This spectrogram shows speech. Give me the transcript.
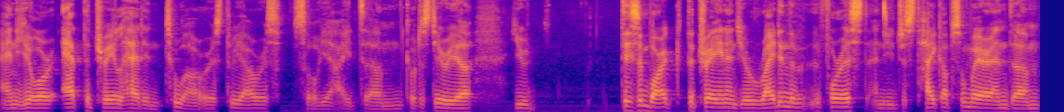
and you're at the trailhead in two hours, three hours. So yeah, I'd um, go to Styria. You disembark the train and you're right in the, forest and you just hike up somewhere and um,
